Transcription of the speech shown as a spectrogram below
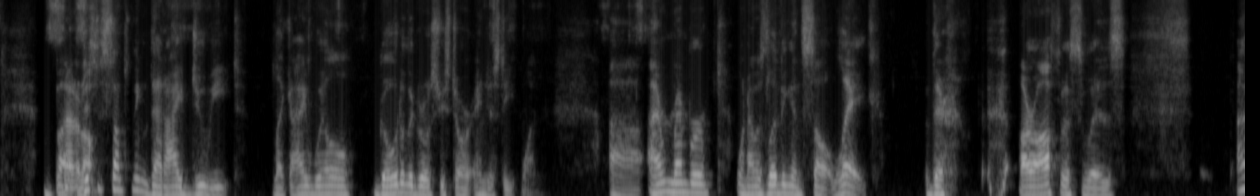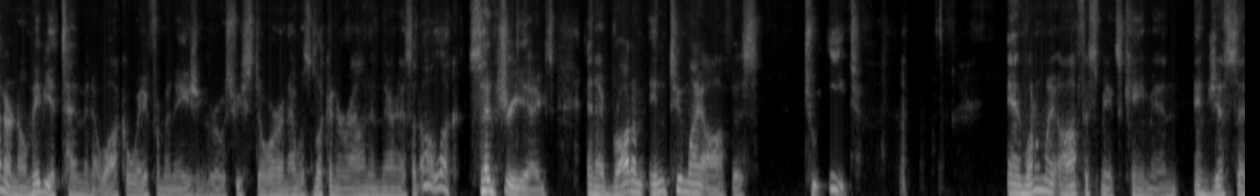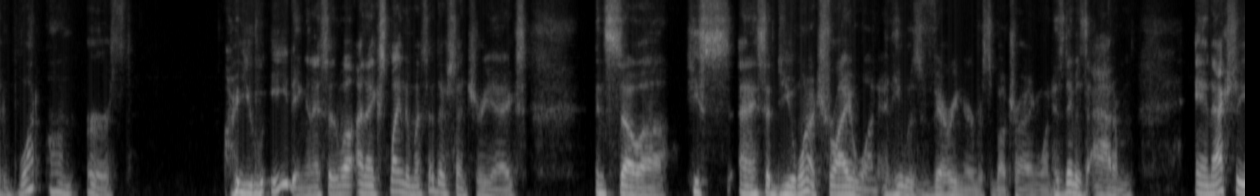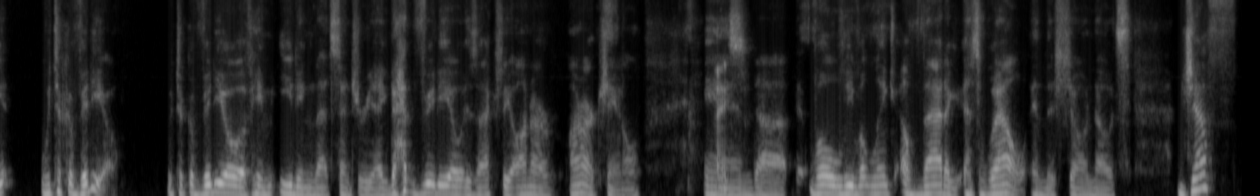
no, but this all. is something that I do eat. Like I will go to the grocery store and just eat one. Uh, I remember when I was living in Salt Lake, there, our office was, I don't know, maybe a 10 minute walk away from an Asian grocery store. And I was looking around in there and I said, Oh, look, century eggs. And I brought them into my office to eat. and one of my office mates came in and just said, What on earth are you eating? And I said, Well, and I explained to him, I said, They're century eggs. And so uh, he's, and I said, Do you want to try one? And he was very nervous about trying one. His name is Adam. And actually, we took a video. We took a video of him eating that century egg. That video is actually on our on our channel, and nice. uh, we'll leave a link of that as well in the show notes. Jeff,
